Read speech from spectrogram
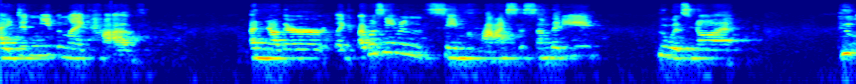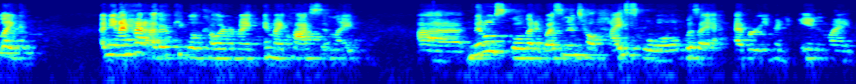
I didn't even like have another like I wasn't even in the same class as somebody who was not who like I mean I had other people of color in my in my class and like uh, middle school, but it wasn't until high school was I ever even in like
